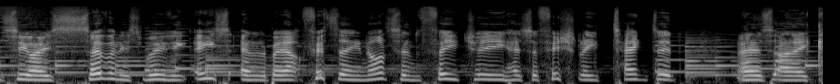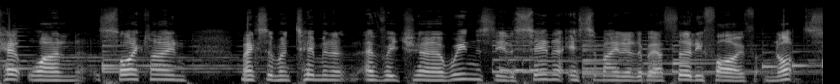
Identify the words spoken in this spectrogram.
The 7 is moving east at about 15 knots and Fiji has officially tagged it as a Cat 1 cyclone. Maximum 10 minute average uh, winds near the centre estimated about 35 knots.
